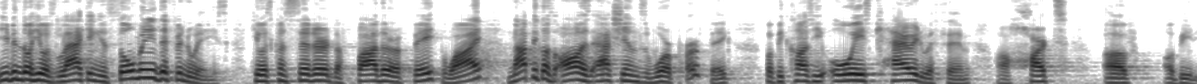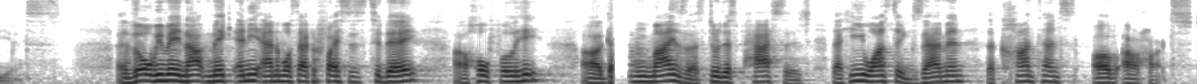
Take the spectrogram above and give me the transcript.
Even though he was lacking in so many different ways, he was considered the father of faith. Why? Not because all his actions were perfect, but because he always carried with him a heart of obedience. And though we may not make any animal sacrifices today, uh, hopefully, uh, God reminds us through this passage that He wants to examine the contents of our hearts.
